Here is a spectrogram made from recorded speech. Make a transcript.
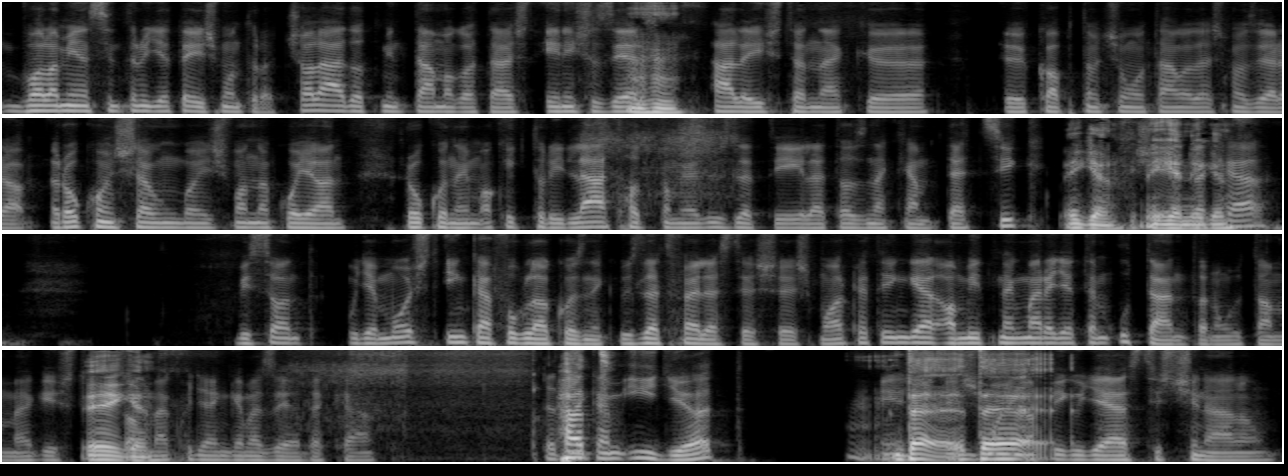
valamilyen szinten ugye te is mondtad a családot, mint támogatást, én is azért, uh-huh. hála Istennek ö, ö, kaptam csomó támogatást, mert azért a rokonságunkban is vannak olyan rokonaim, akiktől így láthattam, hogy az üzleti élet az nekem tetszik. Igen, és igen, érdekel. igen. Viszont ugye most inkább foglalkoznék üzletfejlesztéssel és marketinggel, amit meg már egyetem után tanultam meg, és tudtam igen. meg, hogy engem ez érdekel. Tehát hát, nekem így jött, és, de, és de napig ugye ezt is csinálom.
